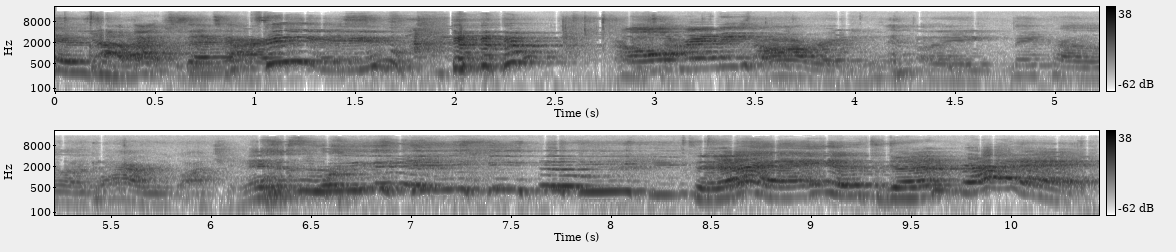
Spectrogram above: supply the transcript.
is I'm March about to get tired of 17th. Already? Already, like they probably like, why are we watching this? today is Good Friday.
